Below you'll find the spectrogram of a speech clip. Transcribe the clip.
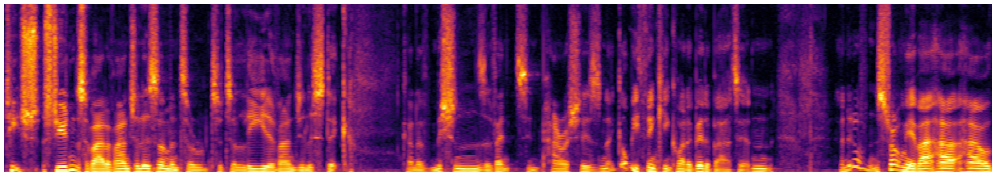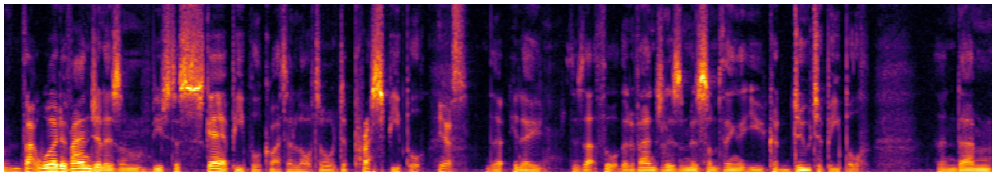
teach students about evangelism and to, to, to lead evangelistic kind of missions, events in parishes. And it got me thinking quite a bit about it. And and it often struck me about how, how that word evangelism used to scare people quite a lot or depress people Yes. that you know there's that thought that evangelism is something that you could do to people and um,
